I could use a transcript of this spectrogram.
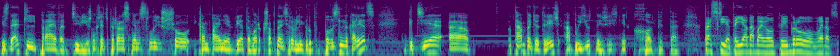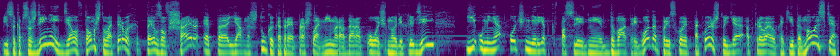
Издатель Private Division, кстати, первый раз о нем слышу, и компания Veta Workshop анонсировали игру по «Властелину колец», где э, там пойдет речь об уютной жизни Хоббита. Прости, это я добавил эту игру в этот список обсуждений. Дело в том, что, во-первых, Tales of Shire — это явно штука, которая прошла мимо радаров у очень многих людей, и у меня очень редко в последние 2-3 года происходит такое, что я открываю какие-то новости,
